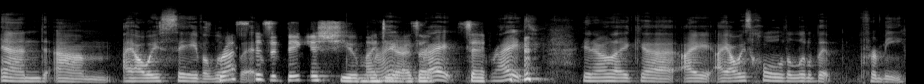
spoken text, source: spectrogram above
And um I always save a little Trust bit. is a big issue, my dear. As I right, right. you know, like uh, I, I always hold a little bit for me,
